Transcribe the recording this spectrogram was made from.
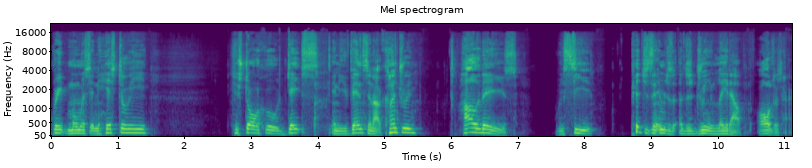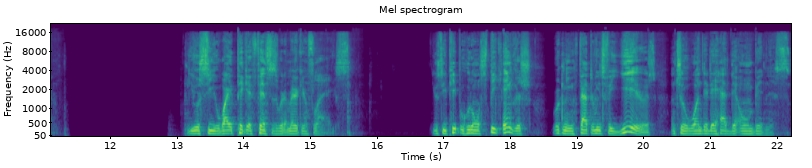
great moments in history, historical dates and events in our country, holidays. We see pictures and images of the dream laid out all the time. You'll see white picket fences with American flags. You'll see people who don't speak English working in factories for years until one day they had their own business.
